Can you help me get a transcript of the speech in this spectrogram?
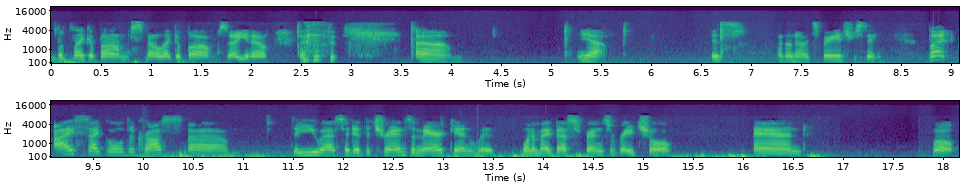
look like a bum, smell like a bum. So you know, um, yeah, it's I don't know. It's very interesting. But I cycled across um, the U.S. I did the Trans American with one of my best friends, Rachel, and well,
